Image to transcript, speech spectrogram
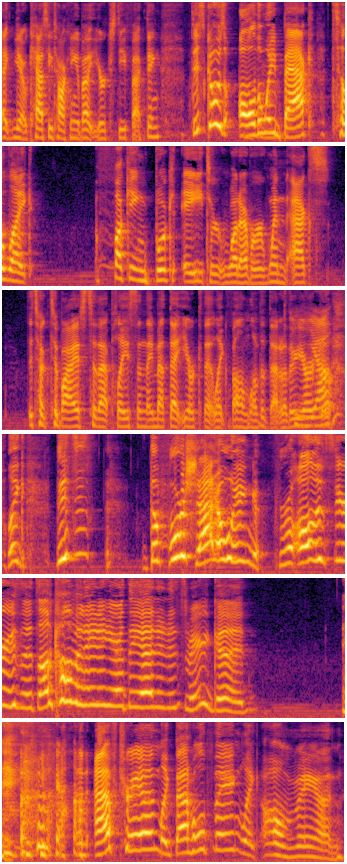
you know Cassie talking about Yeerks defecting. This goes all the way back to like fucking book eight or whatever when Ax took Tobias to that place and they met that Yeerk that like fell in love with that other Yeerk. Yep. Like this is the foreshadowing for all the series and it's all culminating here at the end and it's very good. yeah. And Aftran, like that whole thing, like oh man.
